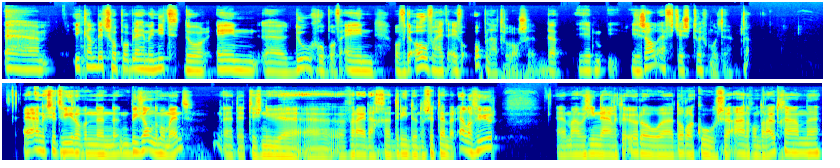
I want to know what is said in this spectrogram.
ehm, je kan dit soort problemen niet door één doelgroep of één of de overheid even op laten lossen. Dat, je, je zal eventjes terug moeten. Eh, Eigenlijk zitten we hier op een, een, bijzonder moment. Eh, het is nu eh, eh, vrijdag eh, 23 september, 11 uur. Maar we zien eigenlijk de euro-dollar-koers eh, aardig onderuit gaan.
